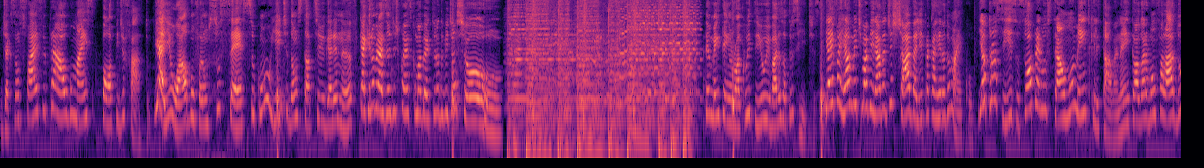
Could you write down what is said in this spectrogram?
Jackson's Five para algo mais pop de fato. E aí o álbum foi um sucesso com o hit Don't Stop Till You Get Enough, que aqui no Brasil a gente conhece como abertura do video show. Também tem Rock With You e vários outros hits. E aí foi realmente uma virada de chave ali pra carreira do Michael. E eu trouxe isso só para ilustrar o momento que ele tava, né? Então agora vamos falar do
